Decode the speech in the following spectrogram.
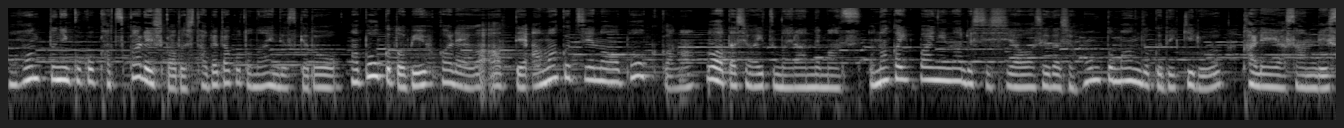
もう本当にここカツカレーしか私食べたことないんですけど、まあ、ポークとビーフカレーがあって、甘口のポークかな？を私はいつも選んでます。お腹いっぱいになるし幸せだし、ほんと満足できるカレー屋さんです。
